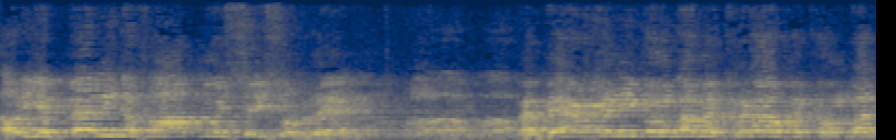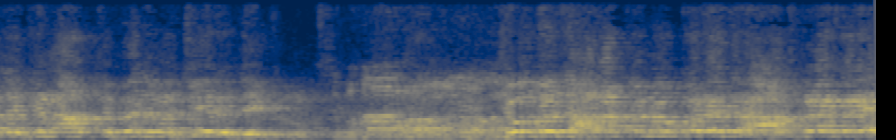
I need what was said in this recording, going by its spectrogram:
और ये पहली दफ़ा आप मुझसे ही सुन रहे हैं। मैं बैठ के नहीं कहूँगा, मैं खड़ा होकर कहूँगा, लेकिन आपसे पहले मैं चेहरे देख लूँ। जो जो धारा का नौकर है हाथ खड़ा करे।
